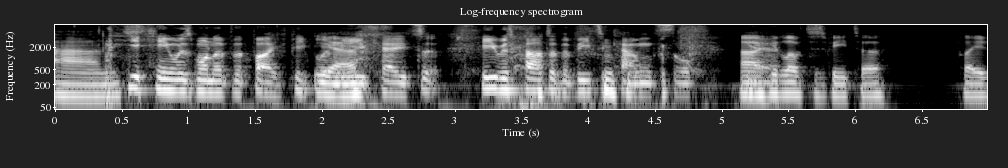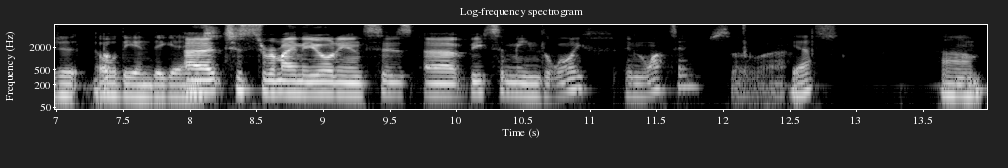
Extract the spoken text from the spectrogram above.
and he was one of the five people Yeah. in the UK. So he was part of the Vita Council. uh, Yeah. he loved his Vita. Played it, all the indie games. Uh, just to remind the audiences, uh, Vita means life in Latin. So uh, yes, um,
